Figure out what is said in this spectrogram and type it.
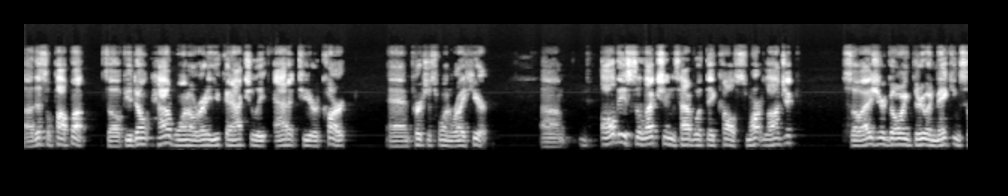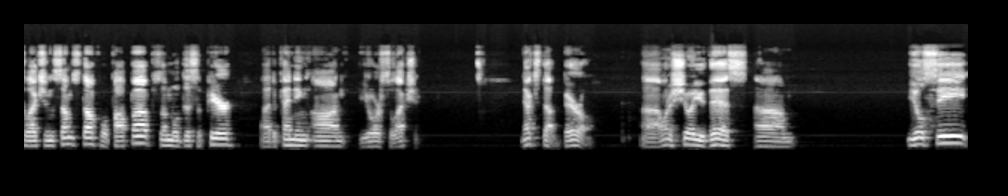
uh, this will pop up. So if you don't have one already, you can actually add it to your cart and purchase one right here. Um, all these selections have what they call smart logic. So as you're going through and making selections, some stuff will pop up, some will disappear, uh, depending on your selection. Next up, barrel. Uh, I want to show you this. Um, you'll see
